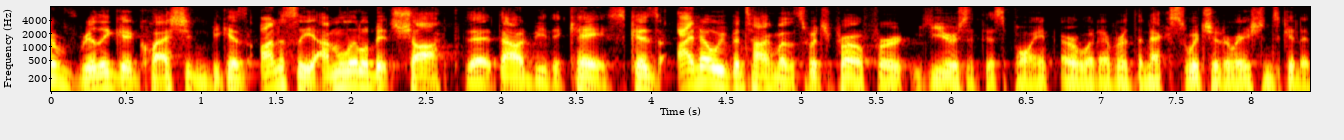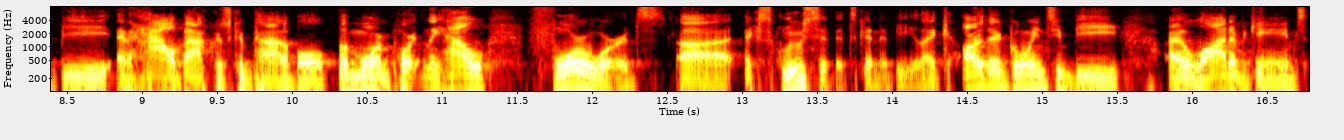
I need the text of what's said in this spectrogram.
a really good question because honestly, I'm a little bit shocked that that would be the case. Because I know we've been talking about the Switch Pro for years at this point, or whatever the next Switch iteration is going to be, and how backwards compatible, but more importantly, how forwards uh, exclusive it's going to be. Like, are there going to be a lot of games,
